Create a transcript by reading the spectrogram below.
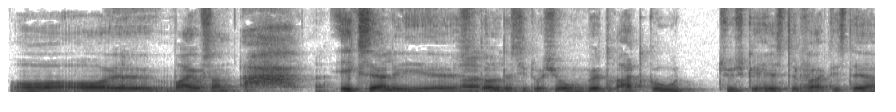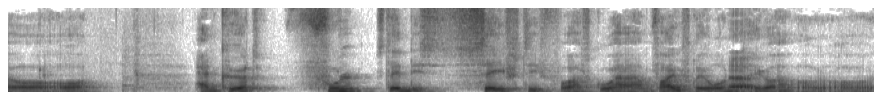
og, og øh, var jo sådan, ah, ikke særlig øh, stolt af situationen. Mødte ret gode tyske heste faktisk der, og, og han kørte fuldstændig safety for at skulle have ham fejlfri rundt, Ja. ikke? Og, og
